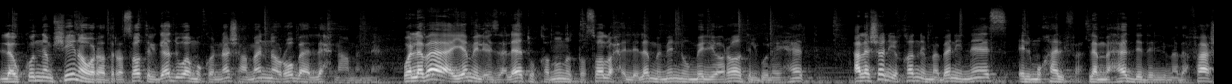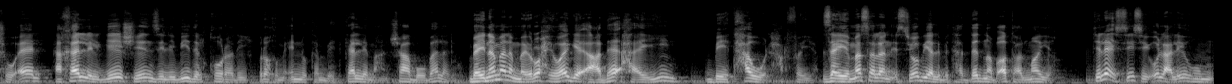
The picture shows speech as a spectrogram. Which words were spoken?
لو كنا مشينا ورا دراسات الجدوى ما كناش عملنا ربع اللي إحنا عملناه. ولا بقى أيام الإزالات وقانون التصالح اللي لم منه مليارات الجنيهات علشان يقنن مباني الناس المخالفة. لما هدد اللي ما دفعش وقال هخلي الجيش ينزل يبيد القرى دي رغم إنه كان بيتكلم عن شعبه وبلده. بينما لما يروح يواجه أعداء حقيقيين بيتحول حرفيا. زي مثلا إثيوبيا اللي بتهددنا بقطع المية. تلاقي السيسي يقول عليهم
